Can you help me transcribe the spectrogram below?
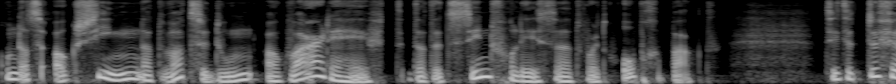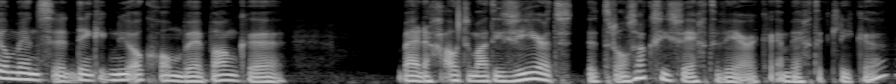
Omdat ze ook zien dat wat ze doen ook waarde heeft. Dat het zinvol is, dat het wordt opgepakt. Er zitten te veel mensen, denk ik nu ook gewoon bij banken, bijna geautomatiseerd de transacties weg te werken en weg te klikken.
